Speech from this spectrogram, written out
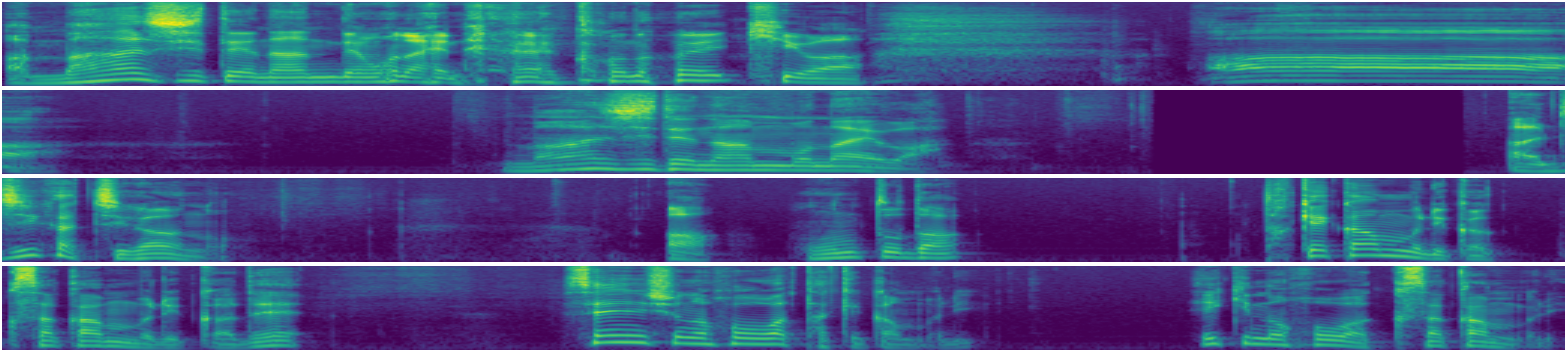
あマジで何でもないね。この駅は。あー。マジで何もないわ。あ字が違うの？あ本当だ。竹冠か草冠かで。選手の方は竹冠。駅の方は草冠。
